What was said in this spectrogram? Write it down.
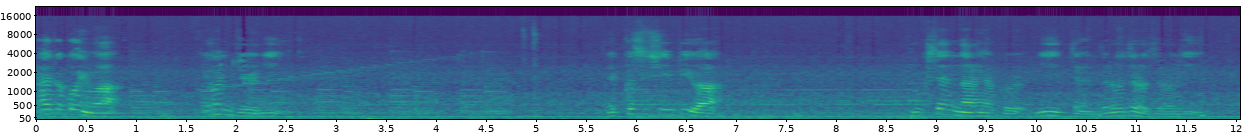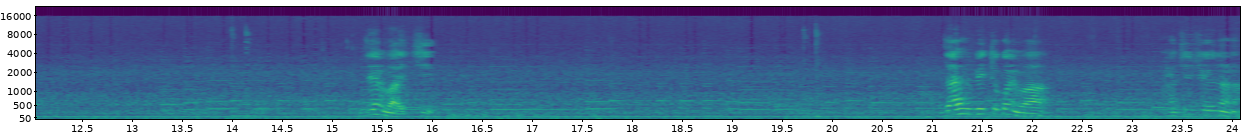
開花コインは 42XCP は6702.0002全は1財布ビットコインは87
